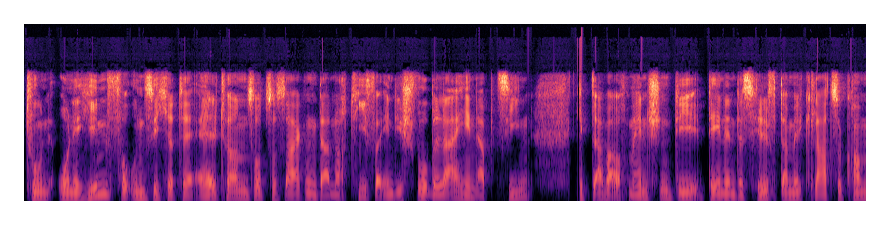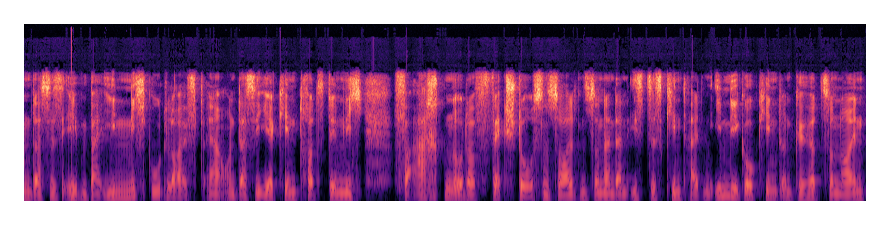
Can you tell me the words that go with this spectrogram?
tun ohnehin verunsicherte Eltern sozusagen da noch tiefer in die Schwurbelei hinabziehen. Gibt aber auch Menschen, die, denen das hilft, damit klarzukommen, dass es eben bei ihnen nicht gut läuft ja, und dass sie ihr Kind trotzdem nicht verachten oder wegstoßen sollten, sondern dann ist das Kind halt ein Indigo-Kind und gehört zur neuen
